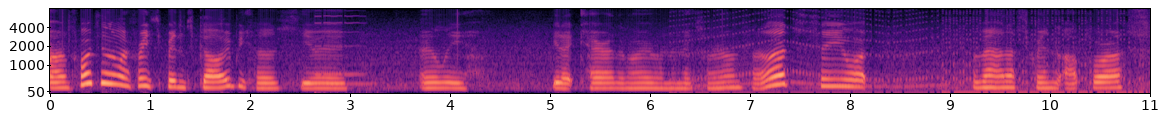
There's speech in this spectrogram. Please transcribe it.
Unfortunately, my free spins go because you only you don't carry them over in the next round. So let's see what Vanna spins up for us.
